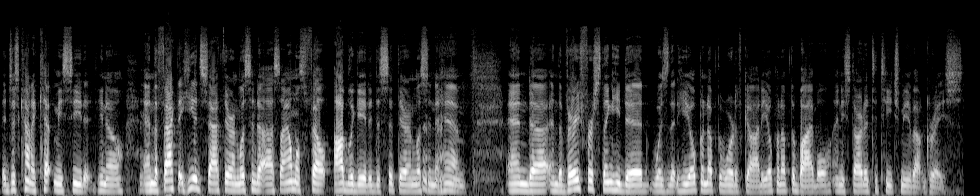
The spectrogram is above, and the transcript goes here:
it just kind of kept me seated, you know. And the fact that he had sat there and listened to us, I almost felt obligated to sit there and listen to him. And, uh, and the very first thing he did was that he opened up the Word of God, he opened up the Bible, and he started to teach me about grace.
